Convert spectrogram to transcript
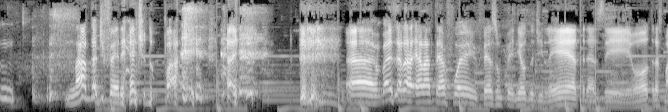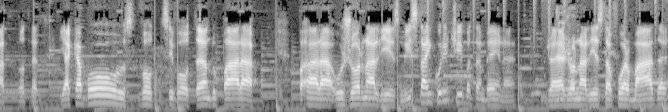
Hum, nada diferente do pai. é, mas ela, ela até foi, fez um período de letras e outras, outras e acabou se voltando para para o jornalismo. E está em Curitiba também, né? Já é jornalista formada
